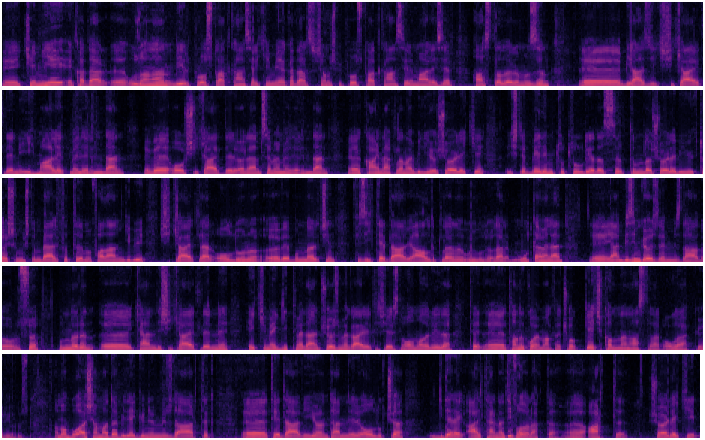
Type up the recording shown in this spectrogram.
E, kemiğe kadar e, uzanan bir prostat kanseri, kemiğe kadar sıçramış bir prostat kanseri maalesef hastalarımızın e, birazcık şikayetlerini ihmal etmelerinden ve o şikayetleri önemsememelerinden e, kaynaklanabiliyor. Şöyle ki işte belim tutuldu ya da sırtımda şöyle bir yük taşımıştım, bel fıtığımı falan gibi şikayetler olduğunu e, ve bunlar için fizik tedavi aldıklarını uyguluyorlar. Muhtemelen e, yani bizim gözlemimiz daha doğrusu bunların e, kendi şikayetlerini hekime gitmeden çözme gayreti içerisinde olmalarıyla te- e, tanı koymakta çok geç kalınan hastalar olarak görüyoruz. Ama bu aşamada bile günümüzde artık e, tedavi yöntemleri oldukça giderek alternatif olarak da arttı. Şöyle ki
